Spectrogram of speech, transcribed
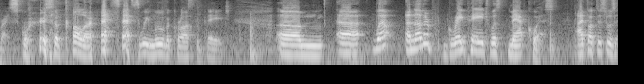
Right. squares of color as, as we move across the page. Um, uh, well, another great page was MapQuest. I thought this was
